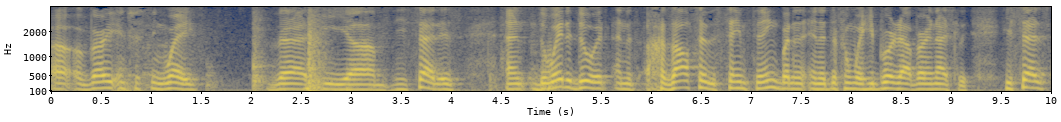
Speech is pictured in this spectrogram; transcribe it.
a, a very interesting way that he um, he said is, and the way to do it, and Chazal said the same thing, but in, in, a different way. He brought it out very nicely. He says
